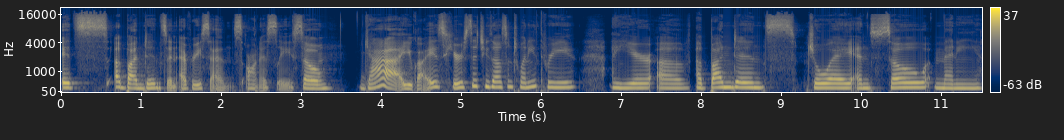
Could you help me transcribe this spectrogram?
It's abundance in every sense, honestly. So yeah, you guys, here's to 2023, a year of abundance, joy, and so many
